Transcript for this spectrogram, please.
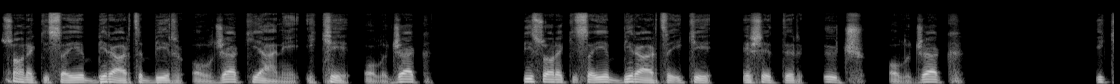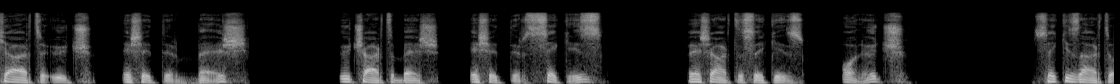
Sonraki sayı 1 artı 1 olacak, yani 2 olacak. Bir sonraki sayı 1 artı 2 eşittir 3 olacak. 2 artı 3 eşittir 5. 3 artı 5 eşittir 8. 5 artı 8, 13. 8 artı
